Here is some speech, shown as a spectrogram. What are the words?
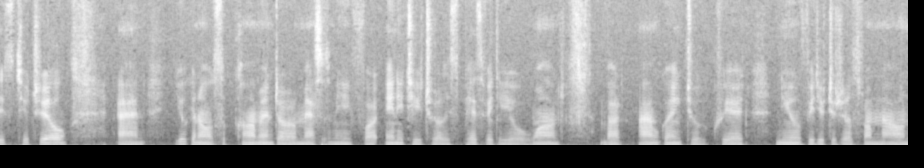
this tutorial. And you can also comment or message me for any tutorial specifically you want. But I'm going to create new video tutorials from now on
